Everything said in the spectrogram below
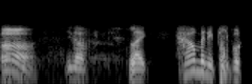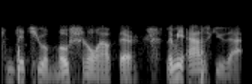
Oh, you know, like how many people can get you emotional out there? Let me ask you that.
